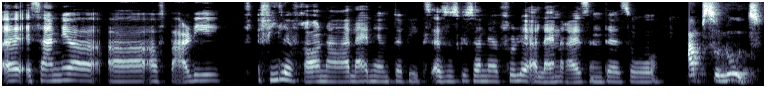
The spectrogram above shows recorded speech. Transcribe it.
äh, es sind ja äh, auf Bali viele Frauen auch alleine unterwegs. Also es sind ja viele Alleinreisende so. Absolut.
